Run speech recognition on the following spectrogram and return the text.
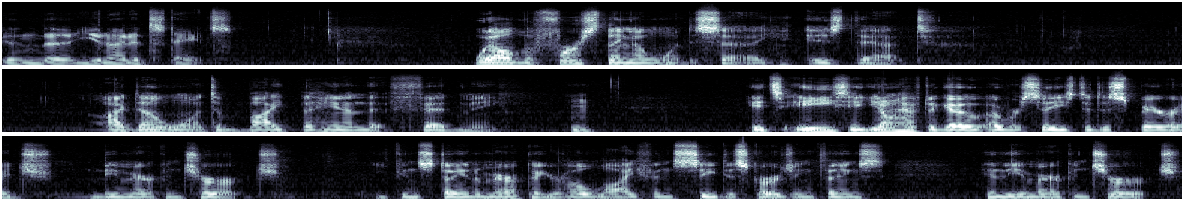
in the United States? Well, the first thing I want to say is that I don't want to bite the hand that fed me. Hmm. It's easy. You don't have to go overseas to disparage the American church. You can stay in America your whole life and see discouraging things in the American church.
